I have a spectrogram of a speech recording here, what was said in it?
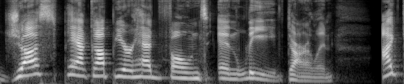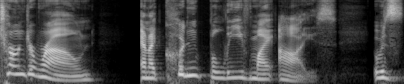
just pack up your headphones and leave, darling. I turned around and I couldn't believe my eyes. It was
